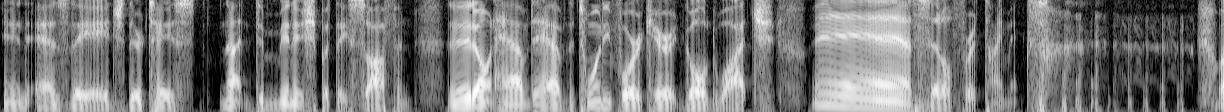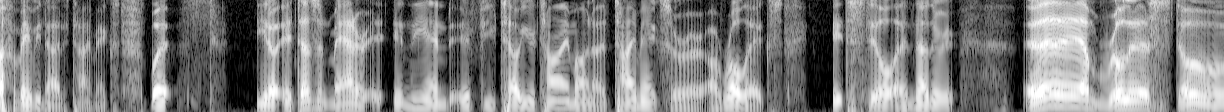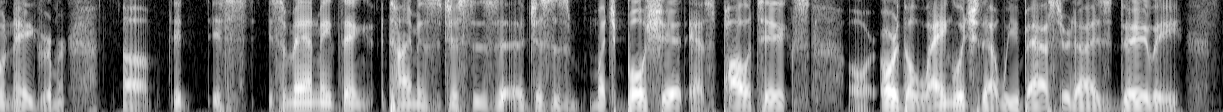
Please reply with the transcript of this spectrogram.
and as they age, their tastes not diminish, but they soften. They don't have to have the 24 karat gold watch. Eh, settle for a Timex. well, maybe not a Timex, but you know, it doesn't matter in the end if you tell your time on a Timex or a Rolex. It's still another. Hey, I'm Rolling Stone. Hey, Grimmer. Uh, it it's it's a man-made thing. Time is just as uh, just as much bullshit as politics or or the language that we bastardize daily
